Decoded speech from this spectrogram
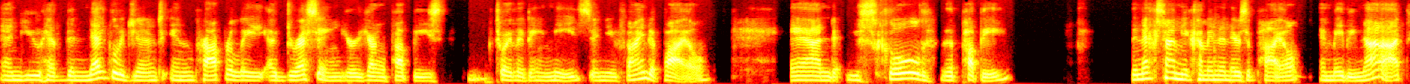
and you have been negligent in properly addressing your young puppy's toileting needs and you find a pile and you scold the puppy. The next time you come in and there's a pile, and maybe not,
